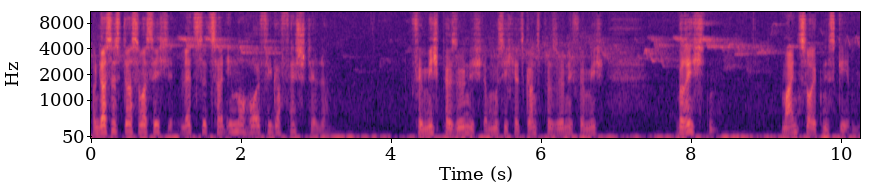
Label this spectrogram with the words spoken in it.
Und das ist das, was ich letzte Zeit immer häufiger feststelle. Für mich persönlich, da muss ich jetzt ganz persönlich für mich berichten mein Zeugnis geben.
